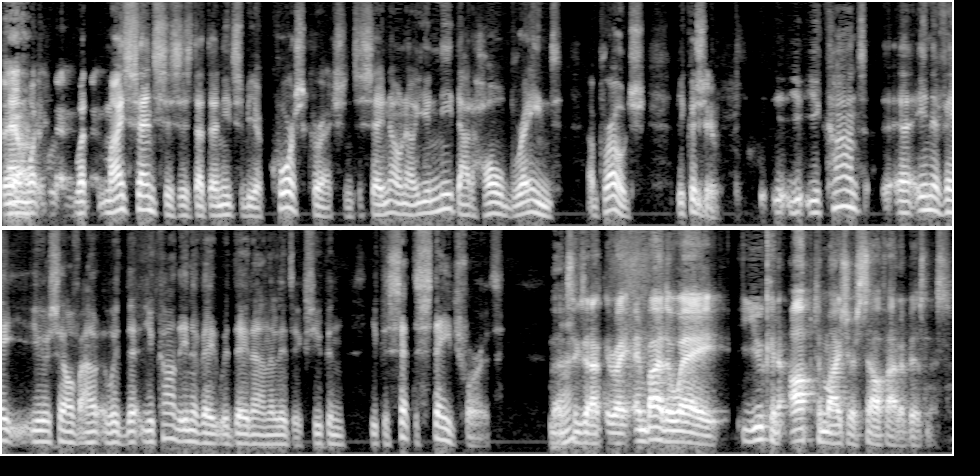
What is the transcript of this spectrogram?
They and are. what what my sense is is that there needs to be a course correction to say no, no, you need that whole brained approach because you, you, you can't uh, innovate yourself out with the, you can't innovate with data analytics. You can you can set the stage for it. That's huh? exactly right. And by the way, you can optimize yourself out of business.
